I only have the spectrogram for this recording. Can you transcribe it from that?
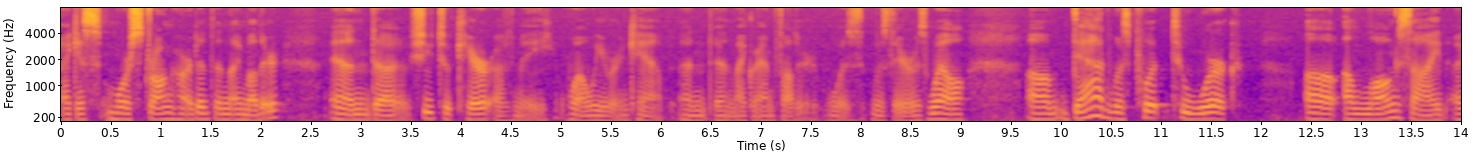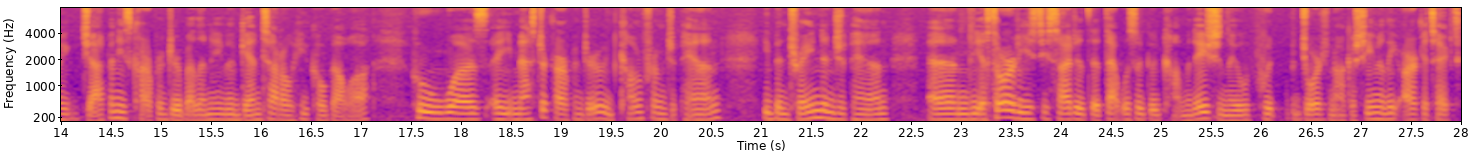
I guess, more strong-hearted than my mother, and uh, she took care of me while we were in camp, and, and my grandfather was was there as well. Um, Dad was put to work uh, alongside a Japanese carpenter by the name of Gentaro Hikogawa, who was a master carpenter who'd come from Japan. He'd been trained in Japan and the authorities decided that that was a good combination. They would put George Nakashima, the architect,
